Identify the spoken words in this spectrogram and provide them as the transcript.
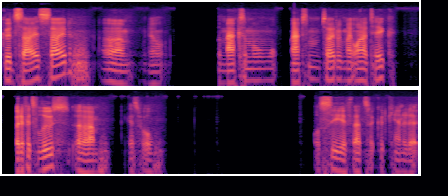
good size side. Um, you know, the maximum maximum side we might want to take. But if it's loose, um, I guess we'll we'll see if that's a good candidate.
